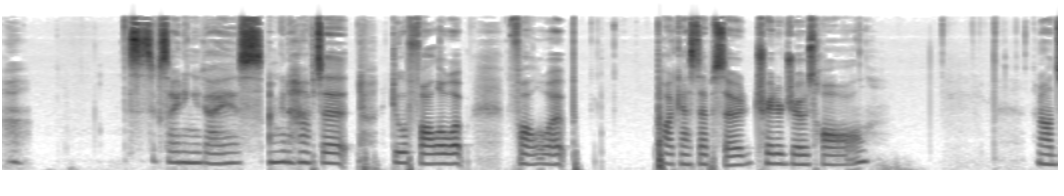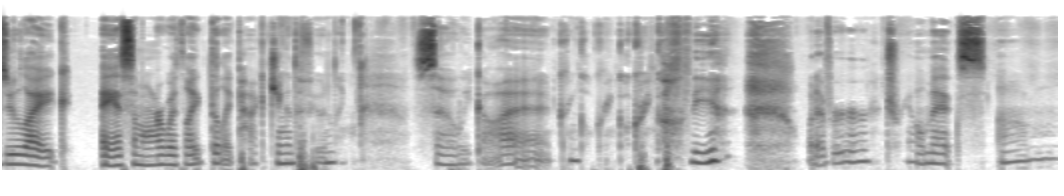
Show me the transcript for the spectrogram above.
this is exciting, you guys. I'm to have to do a follow-up follow up podcast episode, Trader Joe's haul. And I'll do like ASMR with like the like packaging of the food like so we got crinkle crinkle crinkle the whatever trail mix um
